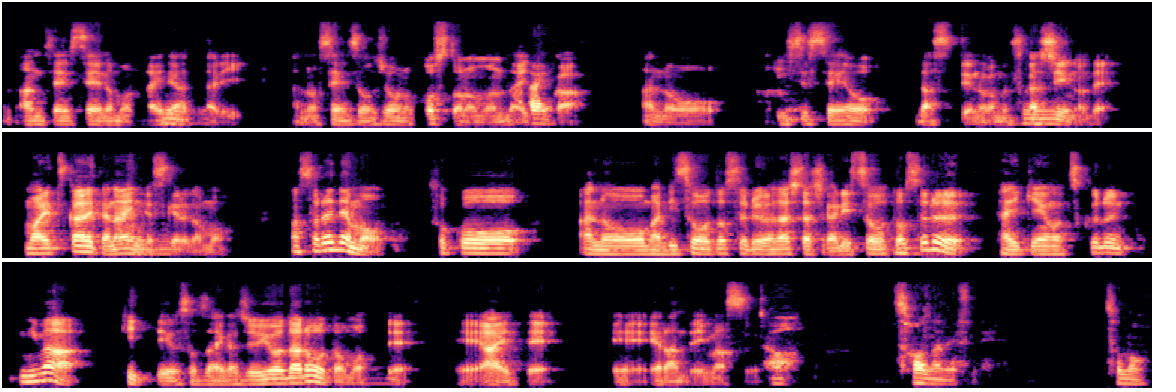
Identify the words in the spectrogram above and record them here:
うん、安全性の問題であったり、うん、あの製造上のコストの問題とか、はい、あの品質性を出すっていうのが難しいので、あまり使われてないんですけれども、まあ、それでもそこをあの、まあ、理想とする私たちが理想とする体験を作るには木っていう素材が重要だろうと思って、えー、あえて、えー、選んでいます。あそうなんですね。その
